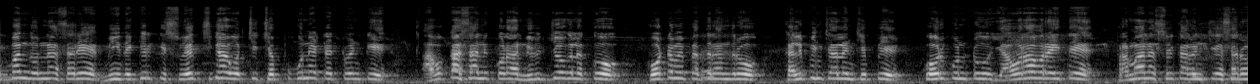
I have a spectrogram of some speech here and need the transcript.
ఇబ్బంది ఉన్నా సరే మీ దగ్గరికి స్వేచ్ఛగా వచ్చి చెప్పుకునేటటువంటి అవకాశాన్ని కూడా నిరుద్యోగులకు కూటమి పెద్దలందరూ కల్పించాలని చెప్పి కోరుకుంటూ ఎవరెవరైతే ప్రమాణ స్వీకారం చేశారో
